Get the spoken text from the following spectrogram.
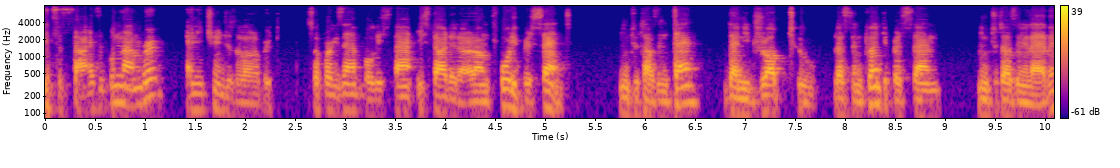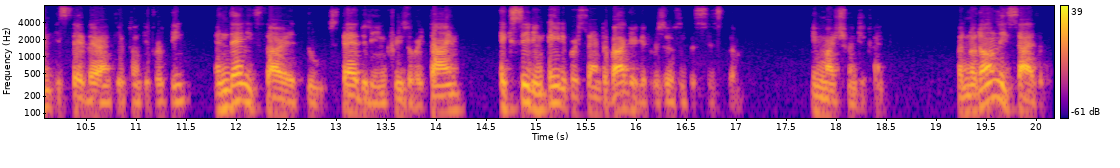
it's a sizable number and it changes a lot over time. So for example, it, it started around 40% in 2010, then it dropped to less than 20% in 2011. It stayed there until 2014. And then it started to steadily increase over time, exceeding 80% of aggregate reserves in the system in March 2020. But not only sizable,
